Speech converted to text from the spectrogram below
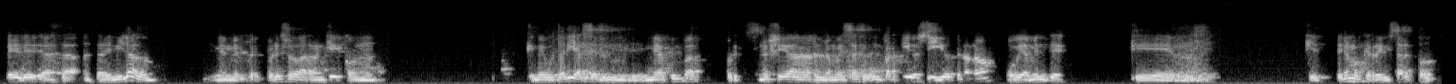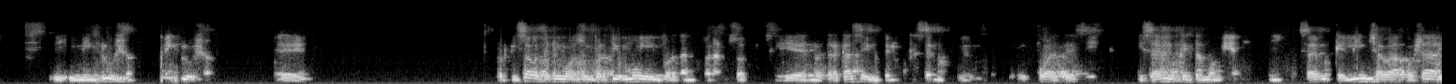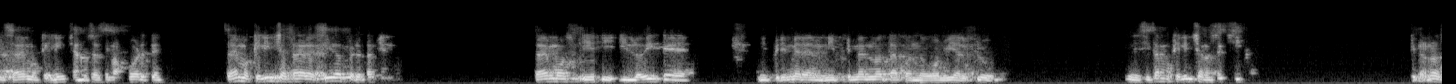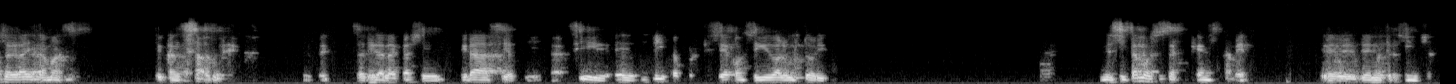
de, de, hasta, hasta de mi lado. Me, me, por eso arranqué con que me gustaría hacer mea culpa, porque si no llegan los mensajes, un partido sí y otro no, obviamente que, que tenemos que revisar todo, y, me incluyo, me incluyo. Eh, porque el tenemos un partido muy importante para nosotros, y es nuestra casa y tenemos que hacernos fuertes, y, y sabemos que estamos bien y sabemos que el hincha va a apoyar y sabemos que el hincha nos hace más fuerte. Sabemos que el hincha está agradecido, pero también sabemos, y, lo dije mi primera, mi primer nota cuando volví al club, necesitamos que el hincha nos exija, que no nos agradezca más. Estoy cansado de, salir a la calle, gracias, y sí, es lindo porque se ha conseguido algo histórico. Necesitamos esa exigencia también de, nuestros hinchas.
